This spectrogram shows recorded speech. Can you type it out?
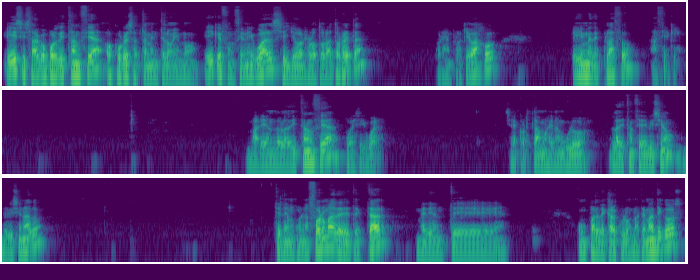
y si salgo por distancia ocurre exactamente lo mismo. Y que funciona igual si yo roto la torreta, por ejemplo aquí abajo, y me desplazo hacia aquí variando la distancia, pues igual. Si acortamos el ángulo, la distancia de visión, de visionado, tenemos una forma de detectar mediante un par de cálculos matemáticos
